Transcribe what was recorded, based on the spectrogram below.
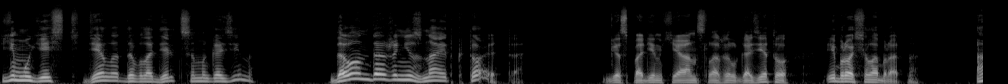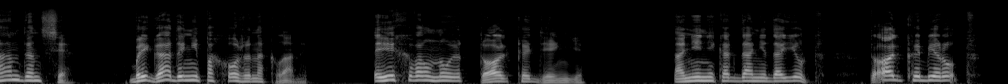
ему есть дело до владельца магазина? Да он даже не знает, кто это. Господин Хиан сложил газету и бросил обратно. Анденсе. Бригады не похожи на кланы. Их волнуют только деньги. Они никогда не дают, только берут.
